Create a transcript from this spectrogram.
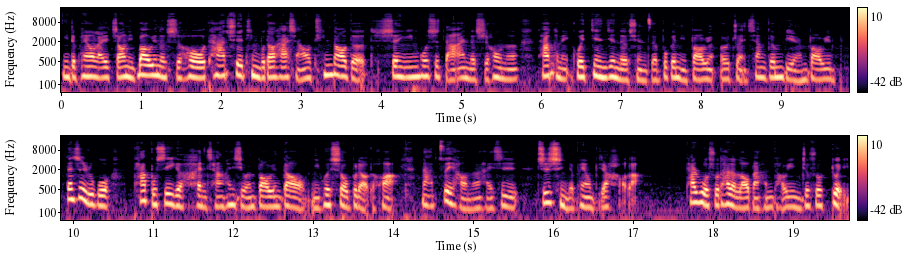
你的朋友来找你抱怨的时候，他却听不到他想要听到的声音或是答案的时候呢，他可能会渐渐的选择不跟你抱怨，而转向跟别人抱怨。但是如果他不是一个很长很喜欢抱怨到你会受不了的话，那最好呢还是支持你的朋友比较好啦。他如果说他的老板很讨厌，你就说对，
